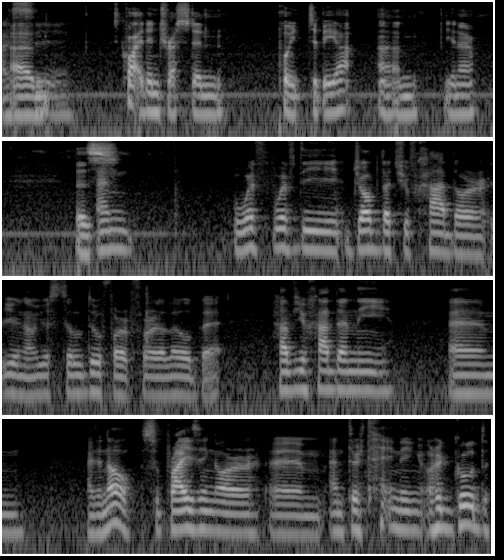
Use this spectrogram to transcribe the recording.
I um, see. It's quite an interesting point to be at. Um, you know, there's and with with the job that you've had, or you know, you still do for for a little bit. Have you had any, um, I don't know, surprising or um, entertaining or good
